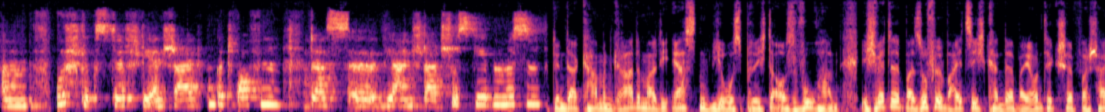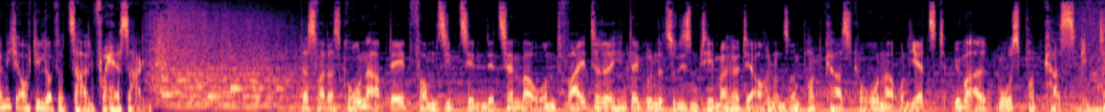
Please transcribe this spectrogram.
am Frühstückstisch die Entscheidung getroffen, dass äh, wir einen Startschuss geben müssen. Denn da kamen gerade mal die ersten Virusberichte aus Wuhan. Ich wette, bei so viel Weitsicht kann der BioNTech-Chef wahrscheinlich auch die Lottozahlen vorhersagen. Das war das Corona-Update vom 17. Dezember und weitere Hintergründe zu diesem Thema hört ihr auch in unserem Podcast Corona und jetzt überall, wo es Podcasts gibt.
